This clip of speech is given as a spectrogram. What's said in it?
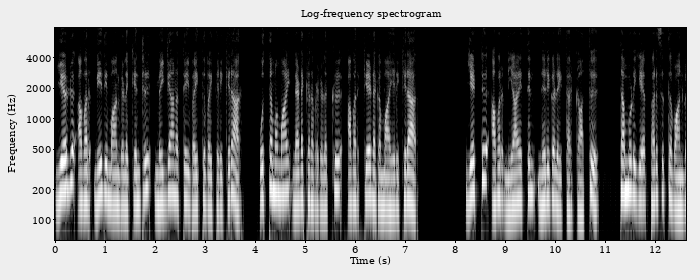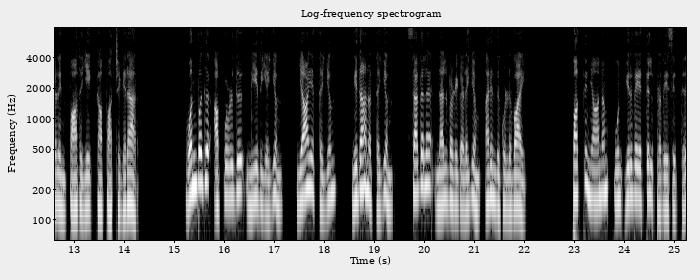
ஏழு அவர் நீதிமான்களுக்கென்று மெய்ஞானத்தை வைத்து வைத்திருக்கிறார் உத்தமமாய் நடக்கிறவர்களுக்கு அவர் கேடகமாயிருக்கிறார். எட்டு அவர் நியாயத்தின் நெறிகளை தற்காத்து தம்முடைய பரிசுத்தவான்களின் பாதையை காப்பாற்றுகிறார். ஒன்பது அப்பொழுது நீதியையும் நியாயத்தையும் நிதானத்தையும் சகல நல்வழிகளையும் அறிந்து கொள்ளுவாய். பத்து ஞானம் உன் இருதயத்தில் பிரவேசித்து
